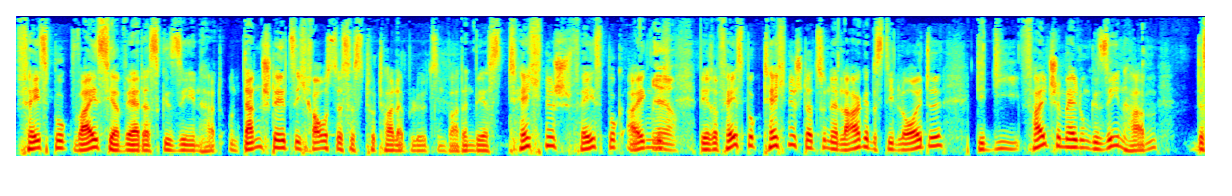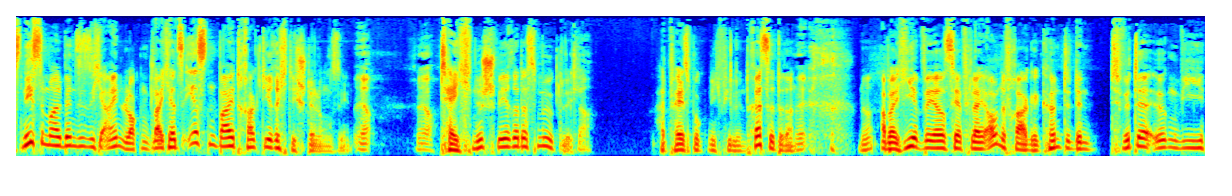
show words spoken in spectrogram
Facebook weiß ja, wer das gesehen hat. Und dann stellt sich raus, dass es totaler Blödsinn war. Dann wäre es technisch Facebook eigentlich, ja. wäre Facebook technisch dazu in der Lage, dass die Leute, die die falsche Meldung gesehen haben, das nächste Mal, wenn sie sich einloggen, gleich als ersten Beitrag die Richtigstellung sehen. Ja. ja. Technisch wäre das möglich. Klar. Hat Facebook nicht viel Interesse dran. Nee. Ne? Aber hier wäre es ja vielleicht auch eine Frage. Könnte denn Twitter irgendwie,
